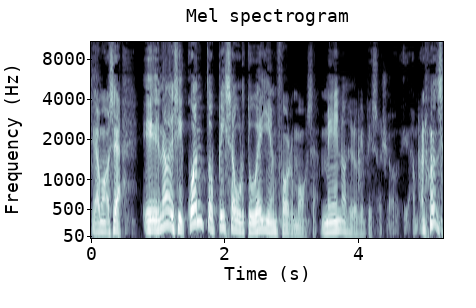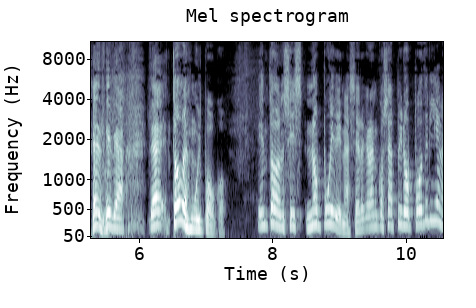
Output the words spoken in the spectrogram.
Digamos, o sea, eh, no decir cuánto pesa Urtubey en Formosa, menos de lo que peso yo, digamos. todo es muy poco. Entonces, no pueden hacer gran cosa, pero podrían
